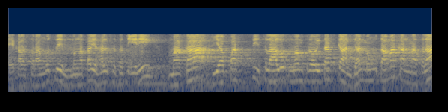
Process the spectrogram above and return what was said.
Eh, kalau seorang muslim mengetahui hal seperti ini, maka dia pasti selalu memprioritaskan dan mengutamakan masalah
